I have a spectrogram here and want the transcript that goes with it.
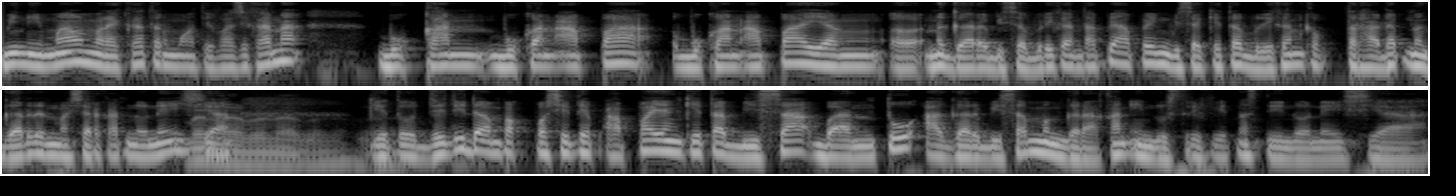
minimal mereka termotivasi. Karena bukan bukan apa bukan apa yang eh, negara bisa berikan tapi apa yang bisa kita berikan ke- terhadap negara dan masyarakat Indonesia. Benar, benar, benar. gitu. Jadi dampak positif apa yang kita bisa bantu agar bisa menggerakkan industri fitness di Indonesia?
